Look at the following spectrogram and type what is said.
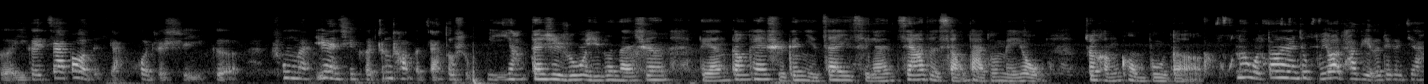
和一个家暴的家，或者是一个充满怨气和争吵的家，都是不一样。但是如果一个男生连刚开始跟你在一起，连家的想法都没有，这很恐怖的。那我当然就不要他给的这个家。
